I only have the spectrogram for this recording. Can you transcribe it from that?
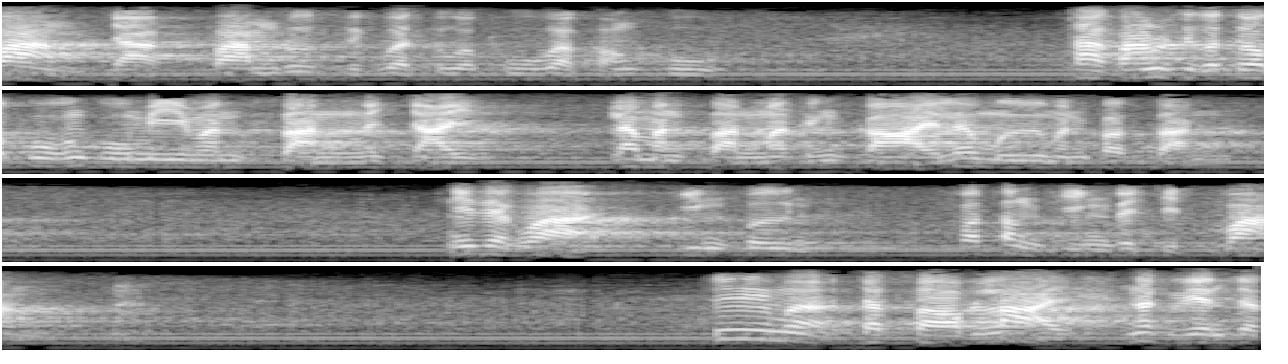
ว่างจากความรู้สึกว่าตัวกูว่าของกู ถ้าความรู้สึกตัวกูของกูมีมันสั่นในใจ แล้วมันสั่นมาถึงกายแล้วมือมันก็สั่น นี่เรียกว่ายิงปืนก็ต้องยิงด้วยจิตว่าง ที่เมื่อจะสอบไล่นักเรียนจะ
